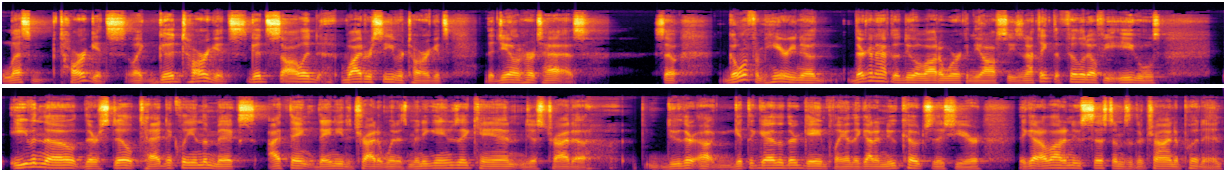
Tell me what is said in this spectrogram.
less targets, like good targets, good solid wide receiver targets that Jalen Hurts has. So going from here, you know, they're going to have to do a lot of work in the offseason. I think the Philadelphia Eagles, even though they're still technically in the mix, I think they need to try to win as many games as they can and just try to do their uh, get together their game plan. They got a new coach this year. They got a lot of new systems that they're trying to put in.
